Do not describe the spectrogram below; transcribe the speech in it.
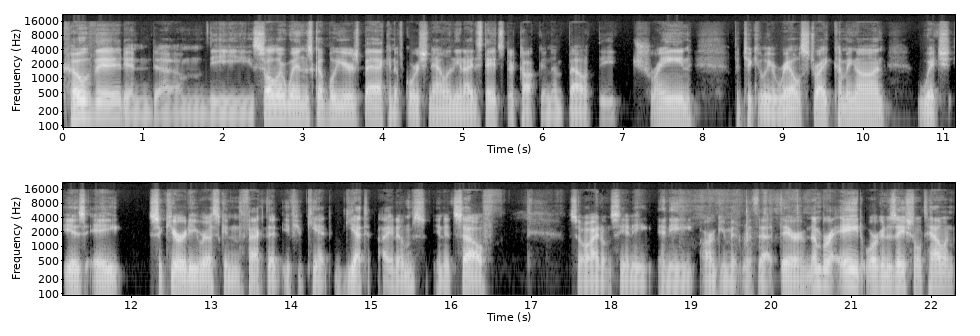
COVID and um, the SolarWinds a couple years back. And of course, now in the United States, they're talking about the train, particularly a rail strike coming on, which is a security risk and the fact that if you can't get items in itself, so I don't see any any argument with that there. Number eight, organizational talent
